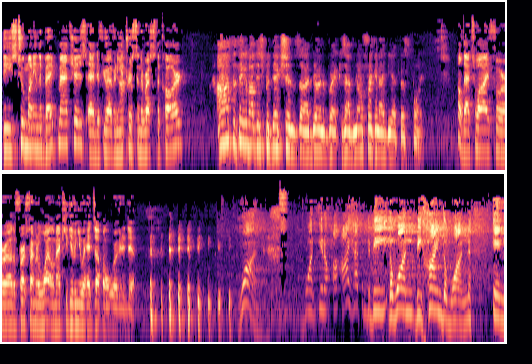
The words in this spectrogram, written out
these two Money in the Bank matches, and if you have any interest in the rest of the card. I'll have to think about these predictions uh, during the break because I have no freaking idea at this point. Well, that's why for uh, the first time in a while, I'm actually giving you a heads up on what we're going to do. One. One. You know, I I happen to be the one behind the one in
